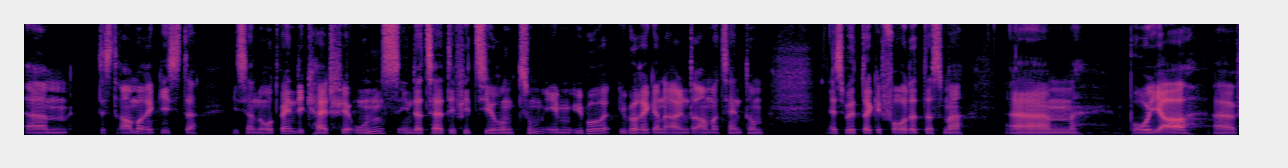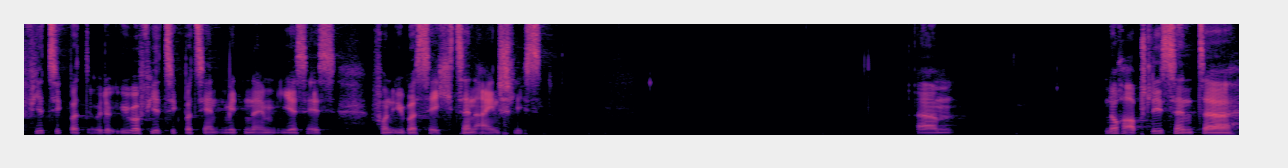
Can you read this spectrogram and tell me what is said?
Ähm, das Traumaregister ist eine Notwendigkeit für uns in der Zertifizierung zum eben überregionalen Traumazentrum. Es wird da gefordert, dass man ähm, pro Jahr 40 oder über 40 Patienten mit einem ISS von über 16 einschließen. Ähm, noch abschließend äh,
